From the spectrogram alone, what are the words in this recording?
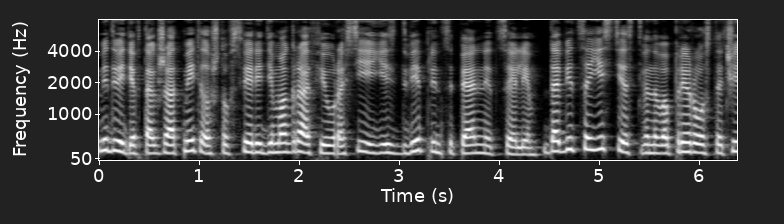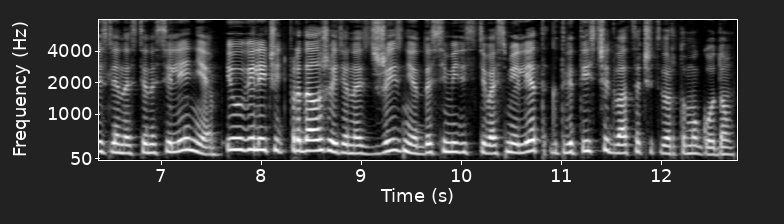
Медведев также отметил, что в сфере демографии у России есть две принципиальные цели – добиться естественного прироста численности населения и увеличить продолжительность жизни до 78 лет к 2024 году.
